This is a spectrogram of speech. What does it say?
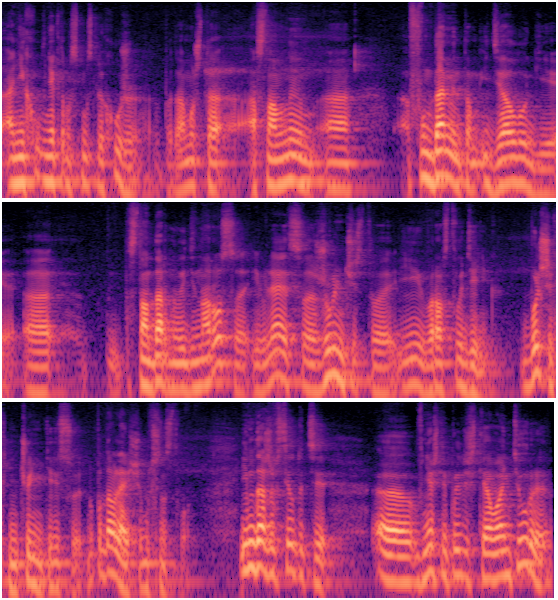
они в некотором смысле хуже, потому что основным э, фундаментом идеологии э, стандартного единоросса является жульничество и воровство денег. Больше их ничего не интересует. Ну, подавляющее большинство. Им даже все вот эти э, внешнеполитические авантюры,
